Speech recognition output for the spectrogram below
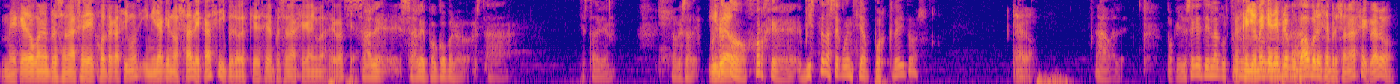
Me quedo con el personaje de J.K. Simmons y mira que no sale casi, pero es que es el personaje que a mí me hace gracia. Sale, sale poco, pero está, está bien. Lo que sale. Por Y cierto, luego- Jorge, ¿viste la secuencia post créditos? Claro. Ah, vale. Porque yo sé que tiene la costumbre. Es que yo me quedé de preocupado por ese personaje, claro.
